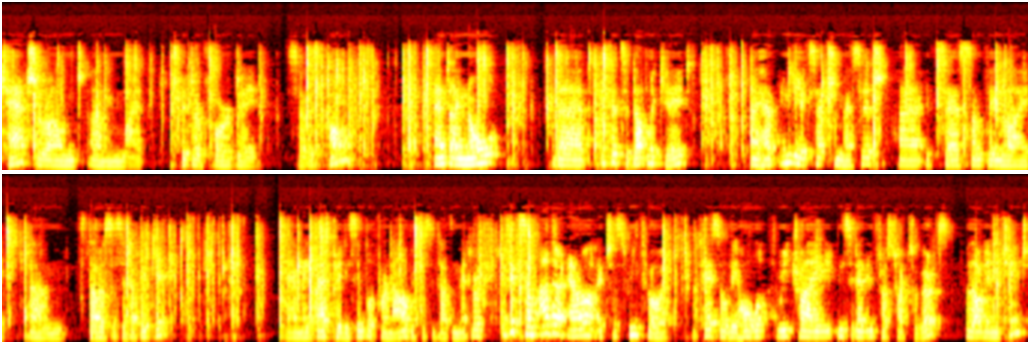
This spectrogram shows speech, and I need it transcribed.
catch around um, my Twitter4J service call. And I know that if it's a duplicate, I have in the exception message, uh, it says something like um, status is a duplicate. I make that pretty simple for now because it doesn't matter. If it's some other error, I just rethrow it. Okay, so the whole retrying incident infrastructure works without any change.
